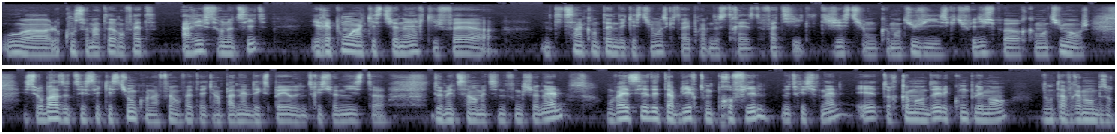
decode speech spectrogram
où euh, le consommateur, en fait, arrive sur notre site, il répond à un questionnaire qui fait... Euh, une petite cinquantaine de questions. Est-ce que tu as des problèmes de stress, de fatigue, de digestion? Comment tu vis? Est-ce que tu fais du sport? Comment tu manges? Et sur base de ces questions qu'on a fait en fait avec un panel d'experts, de nutritionnistes, de médecins en médecine fonctionnelle, on va essayer d'établir ton profil nutritionnel et te recommander les compléments dont tu as vraiment besoin.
